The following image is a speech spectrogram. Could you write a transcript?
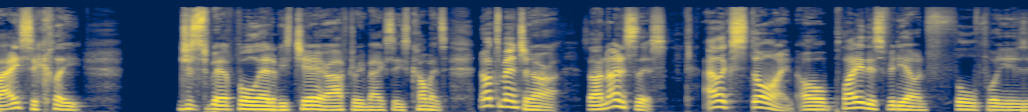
basically just about fall out of his chair after he makes these comments. Not to mention, all right, so I noticed this. Alex Stein, I'll play this video in full for you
